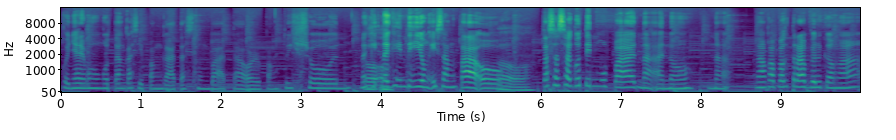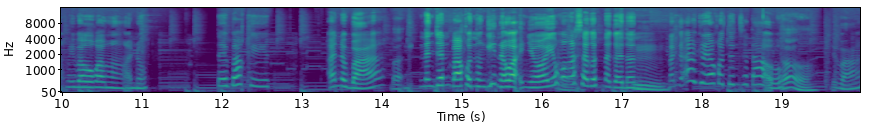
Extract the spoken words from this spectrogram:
kunyari mangungutang kasi panggatas ng bata or pang tuition. Nag, Oo. naghindi yung isang tao. Oo. Tapos sasagutin mo pa na ano, na nakakapag-travel ka nga, may bago ka nga ano, te, bakit? Ano ba? Ba- Nandyan ba ako nung ginawa nyo? Yung mga sagot na ganun, Mm. nag-agree ako dun sa tao. Oo. Di ba?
